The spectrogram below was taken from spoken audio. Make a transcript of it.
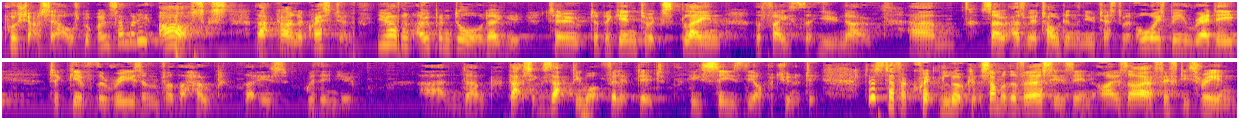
push ourselves. But when somebody asks that kind of question, you have an open door, don't you, to, to begin to explain the faith that you know. Um, so, as we're told in the New Testament, always be ready to give the reason for the hope that is within you. And um, that's exactly what Philip did. He seized the opportunity. Let's have a quick look at some of the verses in Isaiah 53 and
